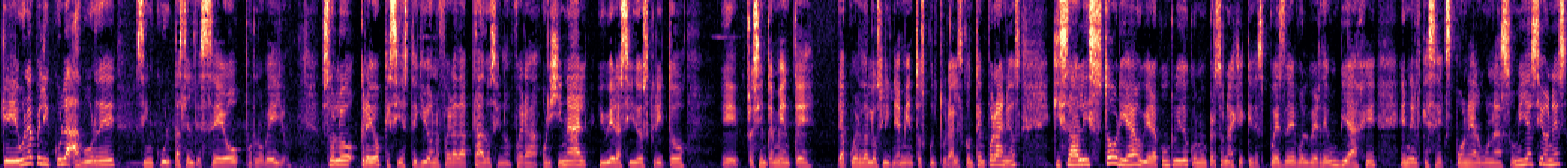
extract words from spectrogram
que una película aborde sin culpas el deseo por lo bello. Solo creo que si este guion no fuera adaptado, si no fuera original y hubiera sido escrito eh, recientemente de acuerdo a los lineamientos culturales contemporáneos, quizá la historia hubiera concluido con un personaje que después de volver de un viaje en el que se expone algunas humillaciones,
